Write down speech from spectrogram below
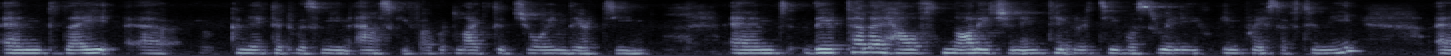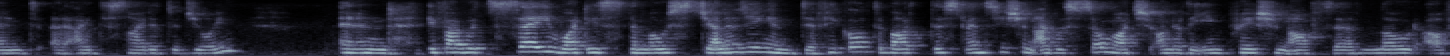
And they uh, connected with me and asked if I would like to join their team. And their telehealth knowledge and integrity was really impressive to me. And uh, I decided to join. And if I would say what is the most challenging and difficult about this transition, I was so much under the impression of the load of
